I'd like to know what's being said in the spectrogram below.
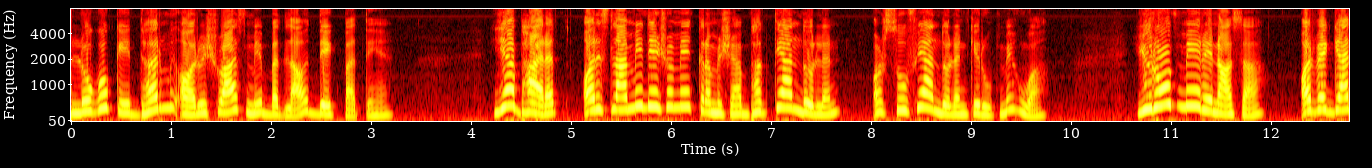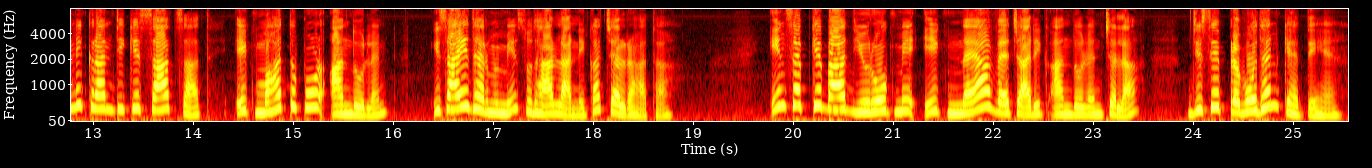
लोगों के धर्म और विश्वास में बदलाव देख पाते हैं। यह भारत और इस्लामी देशों में क्रमशः भक्ति आंदोलन और सूफी आंदोलन के रूप में हुआ। यूरोप में रेनासा और वैज्ञानिक क्रांति के साथ साथ एक महत्वपूर्ण आंदोलन ईसाई धर्म में सुधार लाने का चल रहा था। इन सब के बाद यूरोप में एक नया वैचारिक आंदोलन चला, जिसे प्रबोधन कहते हैं।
